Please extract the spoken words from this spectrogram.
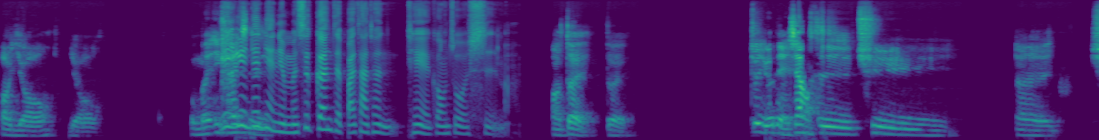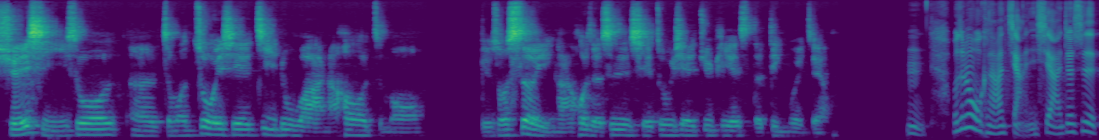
哦，有有，我们一开始那年你们是跟着白塔屯田野工作室嘛？哦，对对，就有点像是去呃学习说呃怎么做一些记录啊，然后怎么比如说摄影啊，或者是协助一些 GPS 的定位这样。嗯，我这边我可能要讲一下，就是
